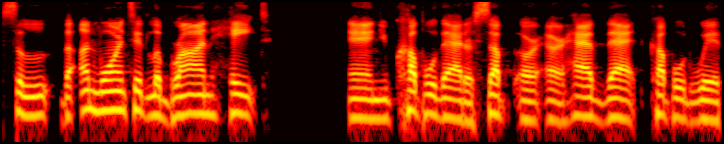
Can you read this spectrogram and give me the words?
the unwarranted LeBron hate and you couple that or sub or or have that coupled with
